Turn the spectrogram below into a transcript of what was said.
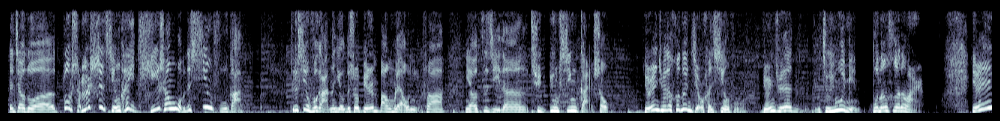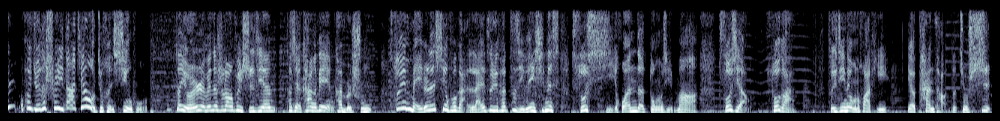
这叫做做什么事情可以提升我们的幸福感。这个幸福感呢，有的时候别人帮不了你，是吧？你要自己的去用心感受。有人觉得喝顿酒很幸福，有人觉得酒精过敏不能喝那玩意儿，有人会觉得睡一大觉就很幸福，那有人认为那是浪费时间，他想看个电影、看本书。所以每个人的幸福感来自于他自己内心的所喜欢的东西嘛，所想所感。所以今天我们的话题要探讨的就是。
